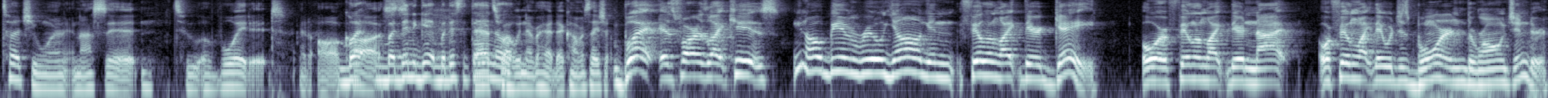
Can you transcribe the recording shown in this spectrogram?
touchy one and I said to avoid it at all But costs. but then again, but this is the thing That's though. why we never had that conversation. But as far as like kids, you know, being real young and feeling like they're gay or feeling like they're not or feeling like they were just born the wrong gender.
